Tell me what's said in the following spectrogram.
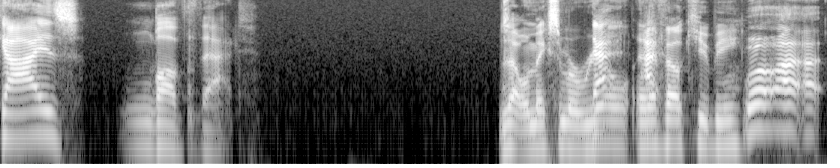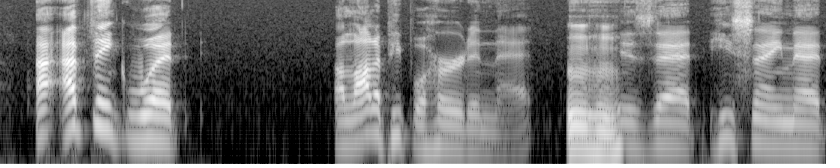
Guys love that. Is that what makes him a real That- I- NFL QB? Well, I, I I think what a lot of people heard in that is Mm-hmm. that he's saying that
